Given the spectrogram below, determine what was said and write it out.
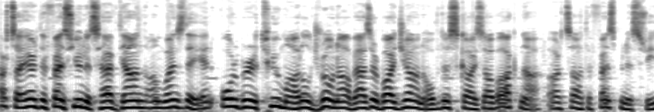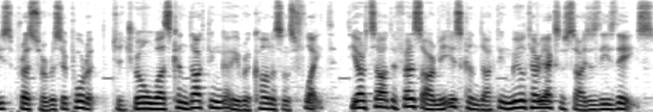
Artsakh air defense units have downed on Wednesday an Orbiter 2 model drone of Azerbaijan over the skies of Akna, Artsakh Defense Ministry's press service reported. The drone was conducting a reconnaissance flight. The Artsakh Defense Army is conducting military exercises these days.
